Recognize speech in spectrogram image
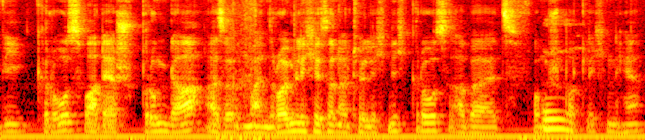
wie groß war der Sprung da? Also mein räumlich ist er natürlich nicht groß, aber jetzt vom mhm. sportlichen her.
